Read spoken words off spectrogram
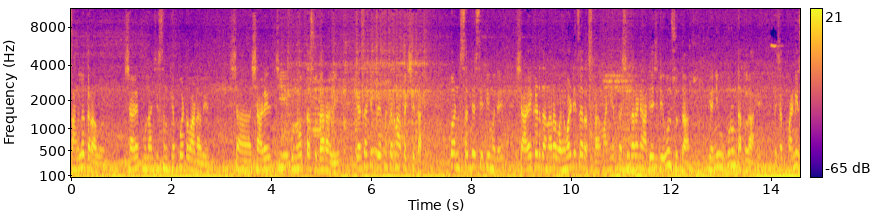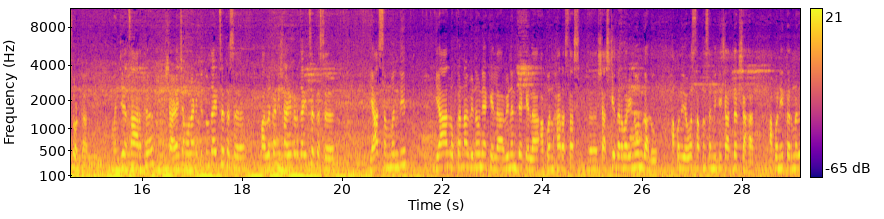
चांगलं करावं शाळेत मुलांची संख्या पट वाढावेत शा शाळेची गुणवत्ता सुधारावी यासाठी प्रयत्न करणं अपेक्षित आहे. पण सद्यस्थितीमध्ये शाळेकडे जाणारा वहिवाटीचा रस्ता मान्य तहसीलदाराने आदेश देऊन सुद्धा यांनी उकरून टाकला आहे. त्याच्यात पाणी सोडतात. म्हणजे याचा अर्थ शाळेच्या मुलांनी तिथून जायचं कसं? पालकांनी शाळेकडे जायचं कसं? या संबंधित या लोकांना विनवण्या केल्या विनंत्या केल्या आपण हा रस्ता शासकीय दरबारी नोंद घालू. आपण व्यवस्थापन समितीचे अध्यक्ष आहात. आपण हे करणं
